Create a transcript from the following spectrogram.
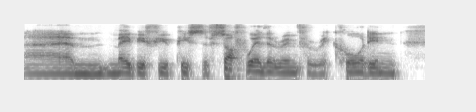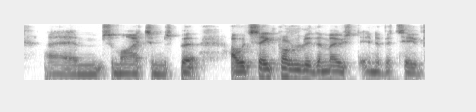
Um, maybe a few pieces of software that are in for recording um, some items, but I would say probably the most innovative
